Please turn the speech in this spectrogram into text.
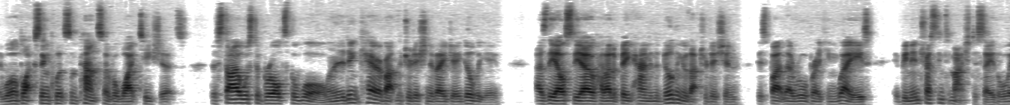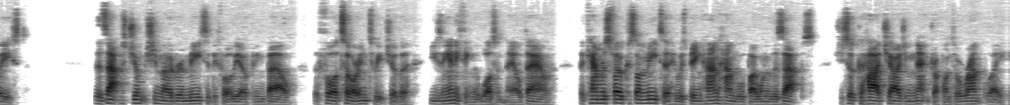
They wore black singlets and pants over white t shirts. The style was to brawl to the wall, and they didn't care about the tradition of AJW. As the LCO had had a big hand in the building of that tradition, despite their rule breaking ways, it'd been interesting to match to say the least. The Zaps jumped Shimoda and Mita before the opening bell. The four tore into each other, using anything that wasn't nailed down. The cameras focused on Mita, who was being handhandled by one of the Zaps. She took a hard charging neck drop onto a rampway,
